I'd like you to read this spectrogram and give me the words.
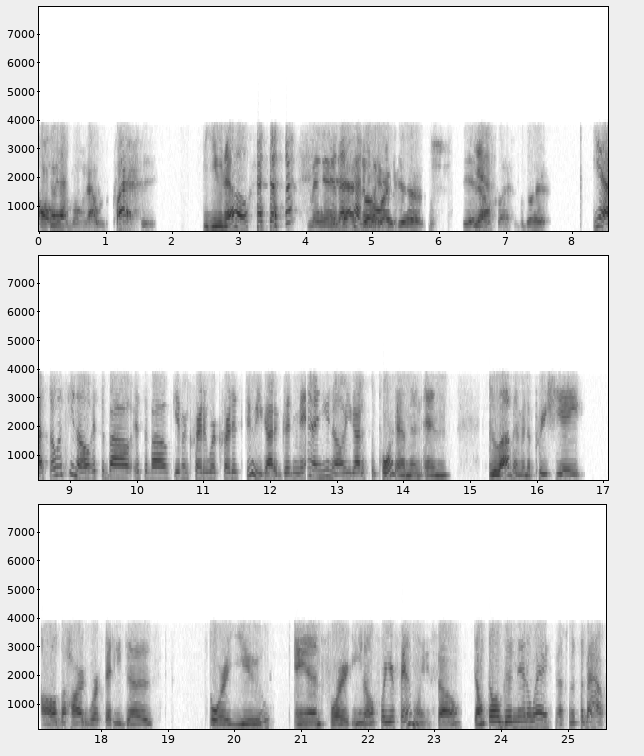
Oh, come on. That was classic. You know. Man, So that's that kinda song right there. Yeah, Yeah. that was classic. Go ahead. Yeah, so it's you know, it's about it's about giving credit where credit's due. You got a good man, you know, you got to support him and and love him and appreciate all the hard work that he does for you and for you know for your family. So don't throw a good man away. That's what it's about.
